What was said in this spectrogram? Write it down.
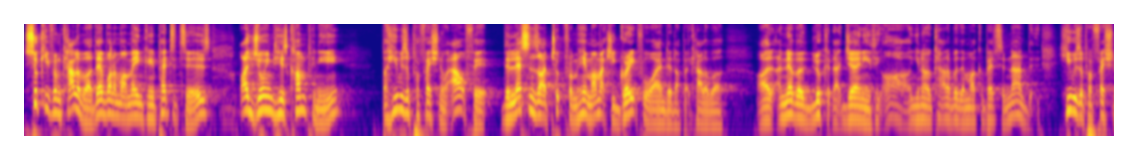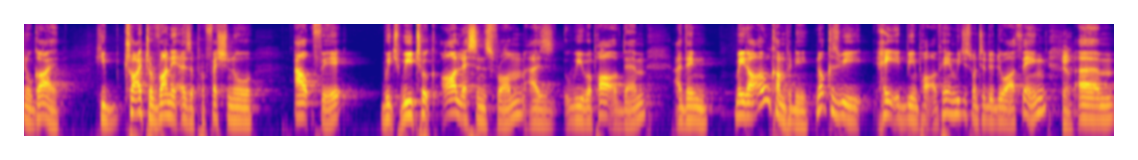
Suki from Caliber, they're one of my main competitors. I joined his company, but he was a professional outfit. The lessons I took from him, I'm actually grateful I ended up at Caliber. I, I never look at that journey and think, oh, you know, Caliber, they're my competitor. Nah, he was a professional guy. He tried to run it as a professional outfit, which we took our lessons from as we were part of them, and then made our own company. Not because we hated being part of him, we just wanted to do our thing. Yeah. Um,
